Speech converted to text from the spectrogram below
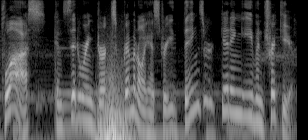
Plus, considering Durk's criminal history, things are getting even trickier.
